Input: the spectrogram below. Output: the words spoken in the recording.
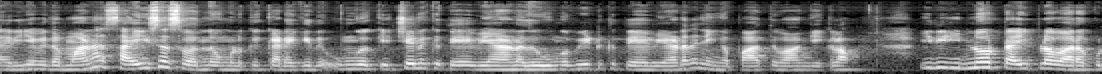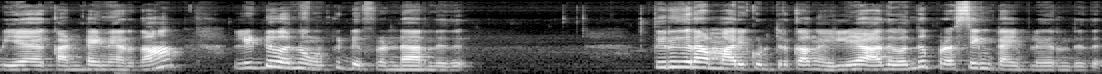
நிறைய விதமான சைஸஸ் வந்து உங்களுக்கு கிடைக்கிது. உங்கள் கிச்சனுக்கு தேவையானது உங்கள் வீட்டுக்கு தேவையானதை நீங்கள் பார்த்து வாங்கிக்கலாம். இது இன்னொரு டைப்பில் வரக்கூடிய கண்டெய்னர் தான். லிட்டு வந்து உங்களுக்கு டிஃப்ரெண்ட்டாக இருந்தது. திருகிற மாதிரி கொடுத்துருக்காங்க இல்லையா? அது வந்து ப்ரெஸ்ஸிங் டைப்பில் இருந்தது.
